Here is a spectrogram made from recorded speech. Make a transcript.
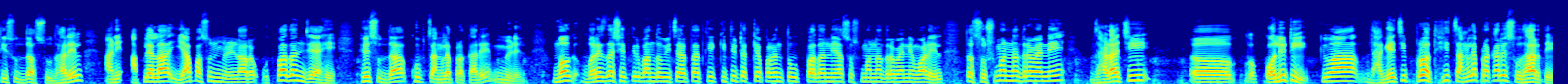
तीसुद्धा सुधारेल आणि आपल्याला यापासून मिळणारं उत्पादन जे आहे हे सुद्धा खूप चांगल्या प्रकारे मिळेल. मग बरेचदा शेतकरी बांधव विचारतात की किती टक्क्यापर्यंत उत्पादन या सूक्ष्म अन्नद्रव्याने वाढेल? तर सूक्ष्म अन्नद्रव्याने झाडाची क्वालिटी किंवा धाग्याची प्रत ही चांगल्या प्रकारे सुधारते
